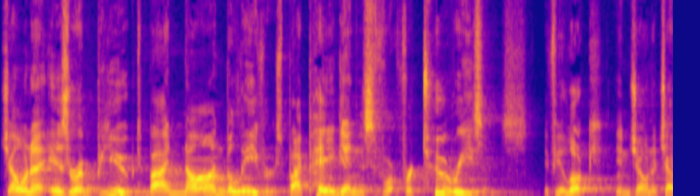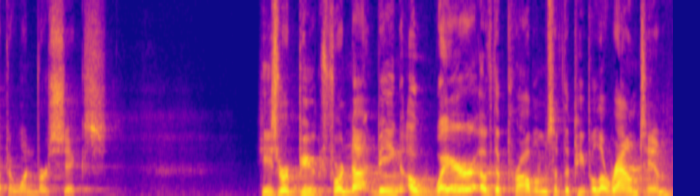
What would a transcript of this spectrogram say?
Jonah is rebuked by non believers, by pagans, for, for two reasons. If you look in Jonah chapter 1, verse 6, he's rebuked for not being aware of the problems of the people around him.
